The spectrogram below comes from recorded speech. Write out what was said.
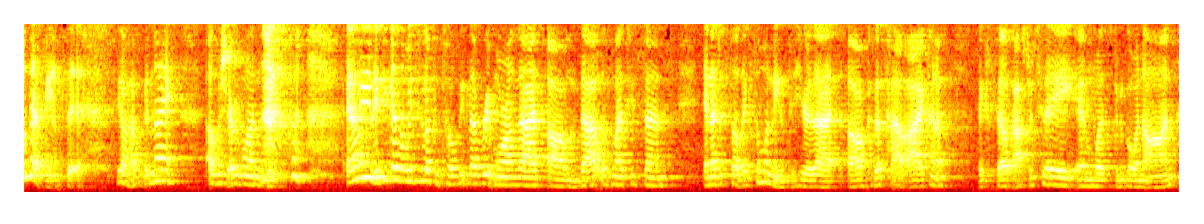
with that being said, y'all have a good night. I wish everyone, and I mean, if you guys want me to, I can totally elaborate more on that. Um, that was my two cents. And I just felt like someone needed to hear that because uh, that's how I kind of like felt after today and what's been going on.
